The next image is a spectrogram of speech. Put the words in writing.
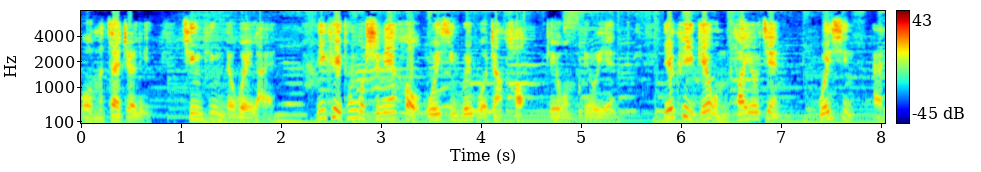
我们在这里倾听你的未来。你可以通过十年后微信、微博账号给我们留言，也可以给我们发邮件，微信 at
